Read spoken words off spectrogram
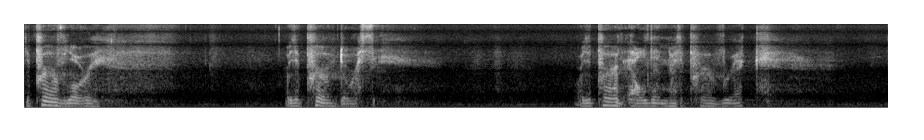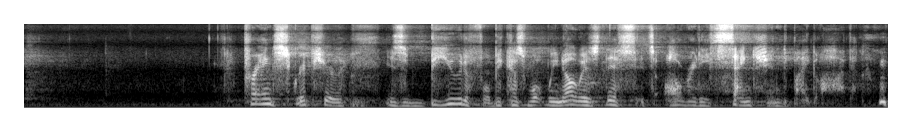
the prayer of Lori, or the prayer of Dorothy, or the prayer of Eldon or the prayer of Rick. Praying scripture is beautiful because what we know is this it's already sanctioned by God.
